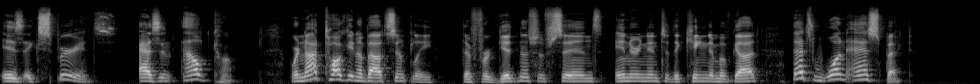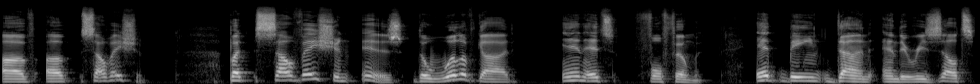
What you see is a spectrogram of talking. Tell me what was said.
is experienced as an outcome. We're not talking about simply the forgiveness of sins, entering into the kingdom of God. That's one aspect of, of salvation. But salvation is the will of God in its fulfillment, it being done and the results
